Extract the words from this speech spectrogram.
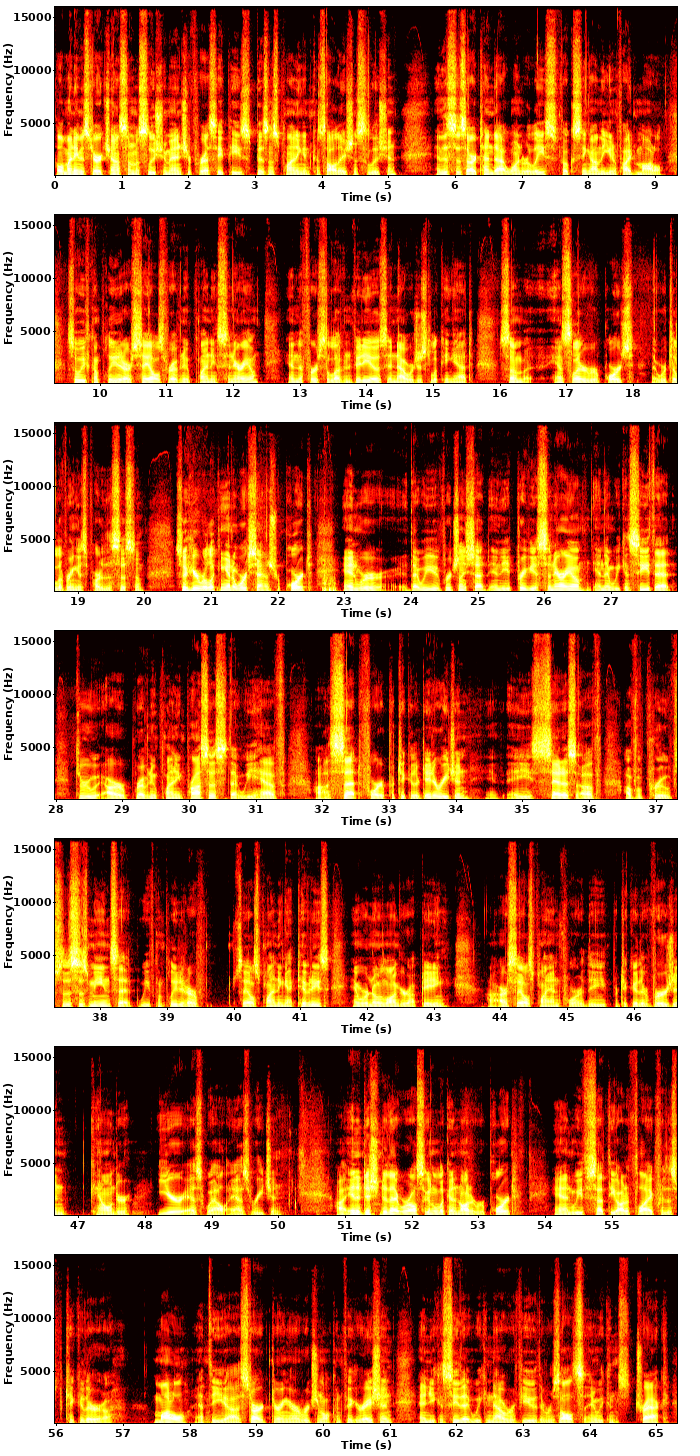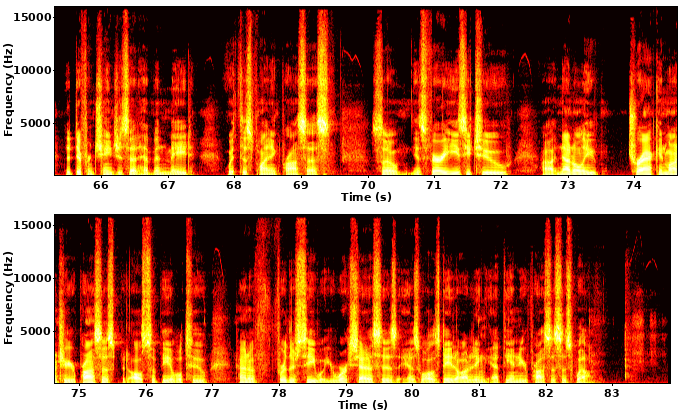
Hello, my name is Derek Johnson. I'm a solution manager for SAP's Business Planning and Consolidation Solution. And this is our 10.1 release focusing on the unified model. So we've completed our sales revenue planning scenario in the first 11 videos and now we're just looking at some ancillary reports that we're delivering as part of the system. So here we're looking at a work status report and we're that we originally set in the previous scenario and then we can see that through our revenue planning process that we have uh, set for a particular data region a status of of approved. So this is, means that we've completed our sales planning activities and we're no longer updating uh, our sales plan for the particular version calendar year as well as region. Uh, in addition to that, we're also going to look at an audit report, and we've set the audit flag for this particular uh, model at the uh, start during our original configuration, and you can see that we can now review the results and we can track the different changes that have been made with this planning process. So it's very easy to uh, not only track and monitor your process, but also be able to kind of further see what your work status is as well as data auditing at the end of your process as well.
